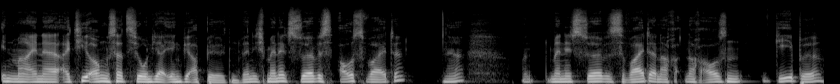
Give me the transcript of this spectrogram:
in meiner IT-Organisation ja irgendwie abbilden. Wenn ich Managed Service ausweite ja, und Managed Service weiter nach, nach außen gebe,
